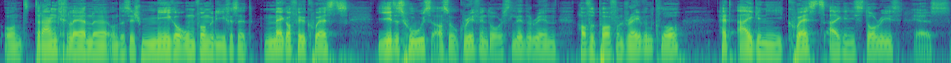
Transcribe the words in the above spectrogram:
und Tränke lernen und es ist mega umfangreich. Es hat mega viele Quests. Jedes Haus, also Gryffindor, Slytherin, Hufflepuff und Ravenclaw, hat eigene Quests, eigene Stories. Yes.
